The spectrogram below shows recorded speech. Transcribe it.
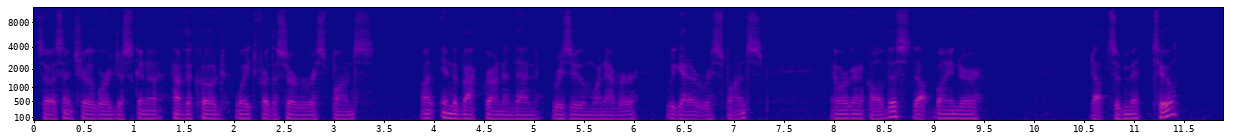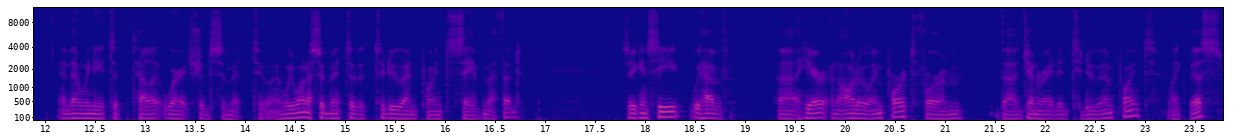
So essentially we're just going to have the code wait for the server response on, in the background and then resume whenever we get a response. And we're going to call this dot binder dot submit to and then we need to tell it where it should submit to. And we want to submit to the to-do endpoint save method. So you can see we have uh, here an auto import from the generated to-do endpoint like this.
